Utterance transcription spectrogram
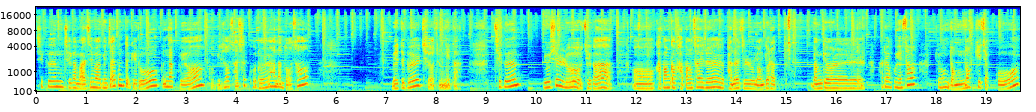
지금 제가 마지막엔 짧은뜨기로 끝났고요. 거기서 사슬코를 하나 넣어서 매듭을 지어줍니다. 지금 요 실로 제가 어, 가방과 가방 사이를 바늘질로 연결하, 연결하려고 해서 좀 넉넉히 잡고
